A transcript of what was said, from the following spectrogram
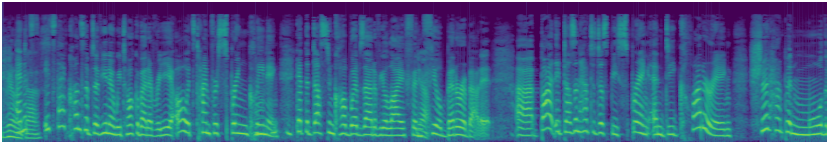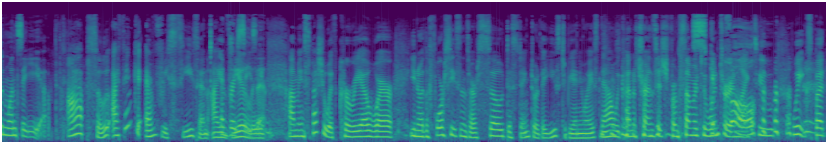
really and does. It's, it's that concept of, you know, we talk about every year, oh, it's time for spring cleaning. Get the dust and cobwebs out of your life and Mm-hmm. Yeah. feel better about it. Uh, but it doesn't have to just be spring, and decluttering should happen more than once a year. Absolutely. I think every season, Every ideally, season. I mean, especially with Korea, where you know the four seasons are so distinct, or they used to be, anyways. Now we kind of transition from summer to Skip winter in like two weeks, but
